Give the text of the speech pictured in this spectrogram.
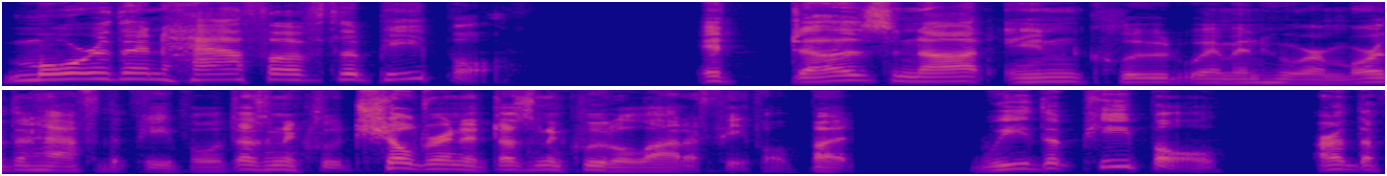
more than half of the people. It does not include women who are more than half of the people. It doesn't include children. It doesn't include a lot of people. But we the people are the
